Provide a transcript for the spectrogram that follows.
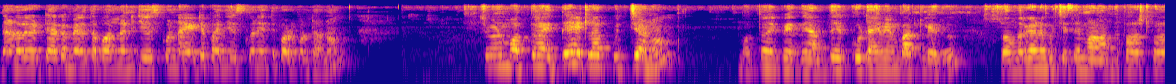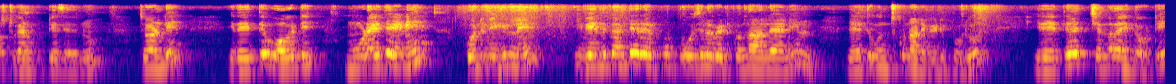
దండలు కట్టాక మిగతా పనులన్నీ చేసుకొని నైటే పని చేసుకొని అయితే పడుకుంటాను. చూడండి మొత్తం అయితే ఇట్లా కుచ్చాను మొత్తం అయిపోయింది. అంత ఎక్కువ టైం ఏం పట్టలేదు. తొందరగానే కుచ్చేసాను మనం అంత ఫాస్ట్ ఫాస్ట్గానే కుట్టేసాను. చూడండి ఇదైతే ఒకటి. మూడైతే అయినాయి. కొన్ని మిగిలినాయి. ఇవి ఎందుకంటే రేపు పూజలో పెట్టుకుందాంలే అని నేనైతే ఉంచుకున్నాను విడిపులు ఇదైతే చిన్నదైంది ఒకటి.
